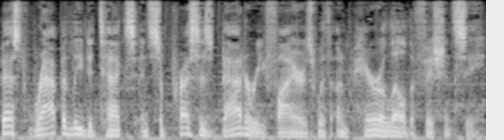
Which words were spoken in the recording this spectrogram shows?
BEST rapidly detects and suppresses battery fires with unparalleled efficiency.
